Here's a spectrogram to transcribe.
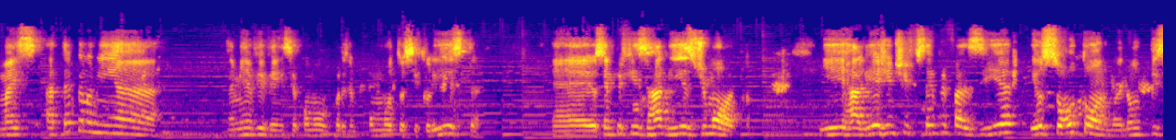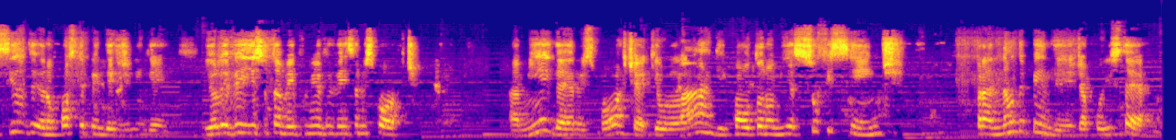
Mas até pela minha, na minha vivência como, por exemplo, como motociclista, é, eu sempre fiz ralis de moto. E rally a gente sempre fazia, eu sou autônomo, eu não preciso, eu não posso depender de ninguém. E eu levei isso também para minha vivência no esporte. A minha ideia no esporte é que eu largue com autonomia suficiente para não depender de apoio externo.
